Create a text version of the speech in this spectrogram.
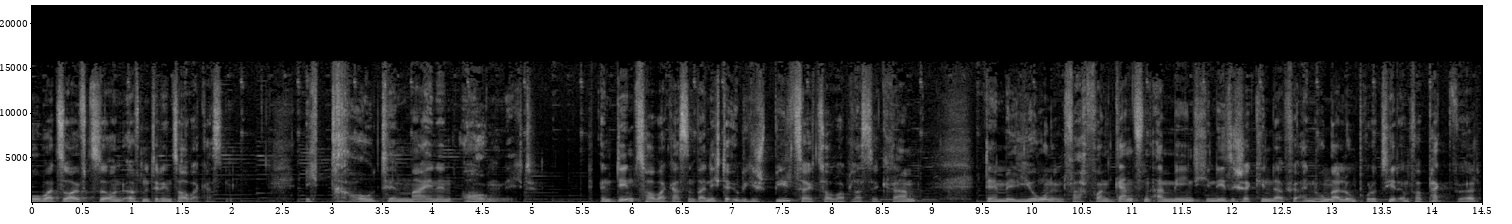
Robert seufzte und öffnete den Zauberkasten. Ich traute meinen Augen nicht. In dem Zauberkasten war nicht der übliche Spielzeugzauberplastikkram, der millionenfach von ganzen Armeen chinesischer Kinder für einen Hungerlohn produziert und verpackt wird,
